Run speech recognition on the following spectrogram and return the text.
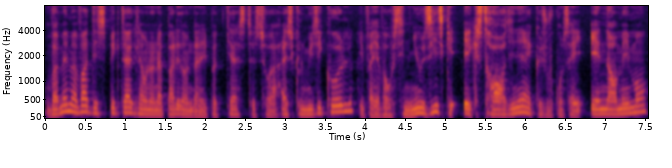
on va même avoir des spectacles, là on en a parlé dans, les podcasts sur High School Musical. Il va y avoir aussi Newsies qui est extraordinaire et que je vous conseille énormément.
